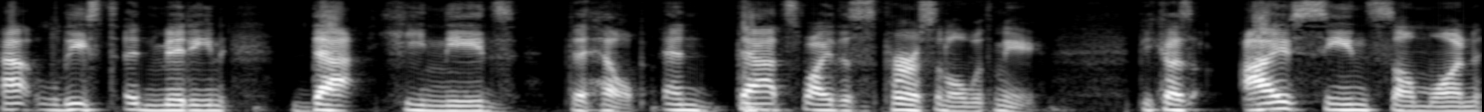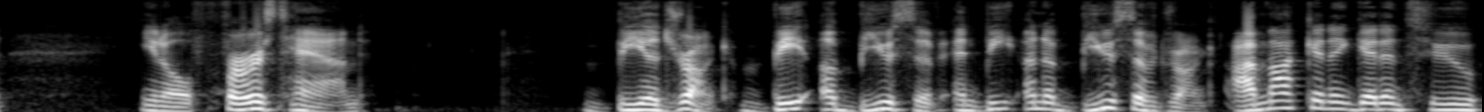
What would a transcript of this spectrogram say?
at least admitting that he needs the help. And that's why this is personal with me because I've seen someone, you know, firsthand be a drunk, be abusive, and be an abusive drunk. I'm not going to get into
